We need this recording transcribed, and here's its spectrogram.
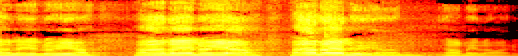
அலையலுயா அலையலுயா அலையலுயா ஆமையிலாரும்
